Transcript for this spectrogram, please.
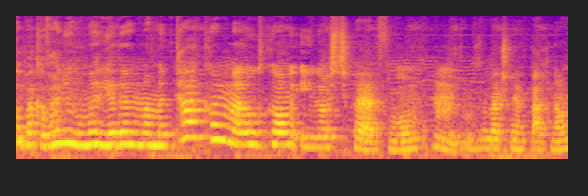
w opakowaniu numer jeden mamy taką malutką ilość perfum. Hmm, zobaczmy jak pachną.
